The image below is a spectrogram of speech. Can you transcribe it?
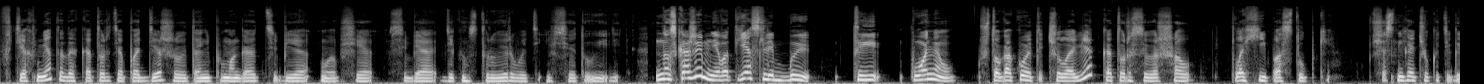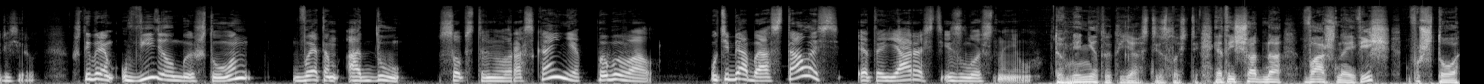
в тех методах, которые тебя поддерживают, они помогают тебе вообще себя деконструировать и все это увидеть. Но скажи мне, вот если бы ты понял, что какой-то человек, который совершал плохие поступки, сейчас не хочу категоризировать, что ты прям увидел бы, что он в этом аду собственного раскаяния побывал, у тебя бы осталась эта ярость и злость на него? Да у меня нет этой ярости и злости. Это еще одна важная вещь, что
